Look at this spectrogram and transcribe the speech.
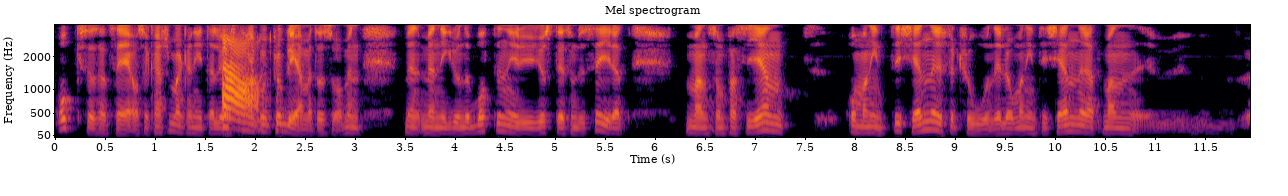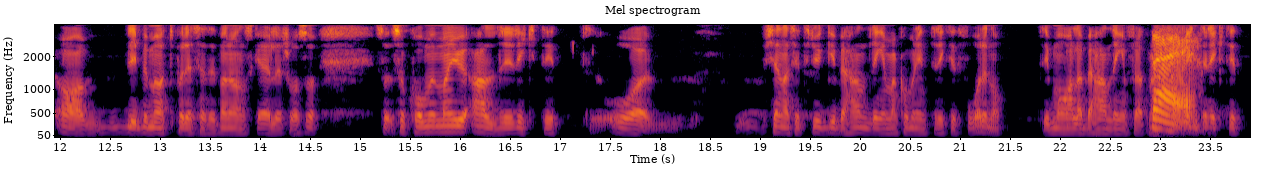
också så att säga och så kanske man kan hitta lösningar ja. på problemet och så. Men, men, men i grund och botten är det ju just det som du säger att man som patient, om man inte känner förtroende eller om man inte känner att man ja, blir bemött på det sättet man önskar eller så, så, så, så kommer man ju aldrig riktigt att känna sig trygg i behandlingen. Man kommer inte riktigt få den optimala behandlingen för att man Nej. inte riktigt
